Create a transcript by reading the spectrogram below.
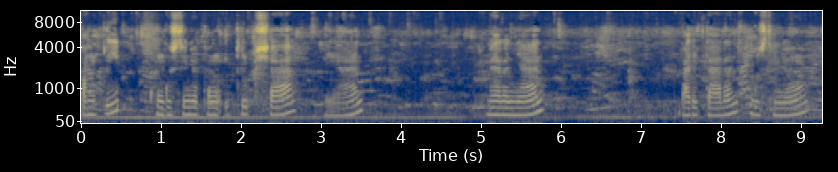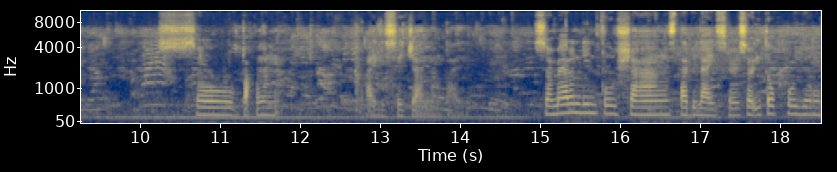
pang-clip. Kung gusto nyo pong i-clip siya. Ayan. Meron yan. Baliktaran kung gusto nyo. So, back lang tayo sa dyan lang tayo. So, meron din po siyang stabilizer. So, ito po yung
